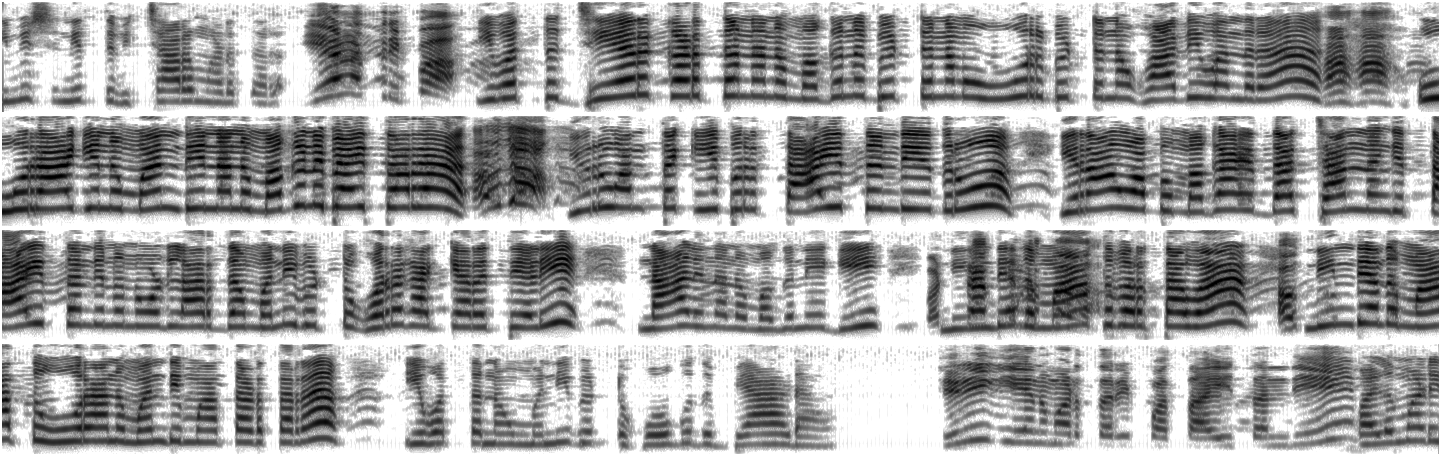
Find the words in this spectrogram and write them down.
ನಿಮಿಷ ನಿತ್ ವಿಚಾರ ಮಾಡ್ತಾರ. ಏನತ್ರಿಪ್ಪ? ಇವತ್ತ ಜೇರ್ ಕಡತ ನನ್ನ ಮಗನ ಬಿಟ್ಟು ನಮ್ಮ ಊರ್ ಬಿಟ್ಟು ನಾವ್ ಹಾದಿವಂದ್ರ ಅಂದ್ರ ಊರಾಗಿನ ಮಂದಿ ನನ್ನ ಮಗನ ಬೇಯ್ತಾರ. ಇರುವಂತ ಇರುವಂತಕ್ಕೆ ಇಬ್ರು ತಾಯಿ ತಂದೆ ಇದ್ರು. ಇರಾವ್ ಒಬ್ಬ ಮಗ ಇದ್ದ ಚಂದಂಗೆ ತಾಯಿ ತಂದಿನ ನೋಡ್ಲಾರ್ದ ಮನಿ ಬಿಟ್ಟು ಹೊರಗ್ ಹಾಕ್ಯಾರ ಅಂತೇಳಿ ನಾಳೆ ನನ್ನ ಮಗನಿಗೆ ನಿಂದೆದ ಮಾತು ಬರ್ತಾವ. ನಿಂದೆದ ಮಾತು ಊರಾನ ಮಂದಿ ಮಾತಾಡ್ತಾರ. ಇವತ್ತ ನಾವ್ ಮನಿ ಬಿಟ್ಟು ಹೋಗುದು ಬ್ಯಾಡ. ತಿರುಗಿ ಏನ್ ಮಾಡ್ತಾರಿಪ್ಪ ತಾಯಿ ತಂದಿ? ಮಾಡಿ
